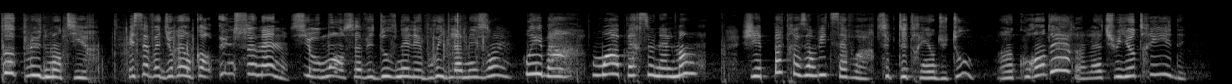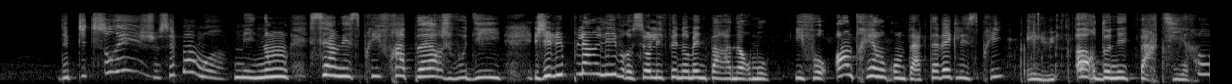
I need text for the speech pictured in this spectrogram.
peux plus de mentir. Et ça va durer encore une semaine. Si au moins on savait d'où venaient les bruits de la maison. Oui, ben, moi, personnellement, j'ai pas très envie de savoir. C'est peut-être rien du tout. Un courant d'air, la tuyauterie, des... des petites souris, je sais pas moi. Mais non, c'est un esprit frappeur, je vous dis. J'ai lu plein de livres sur les phénomènes paranormaux. Il faut entrer en contact avec l'esprit et lui ordonner de partir. Esprit,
